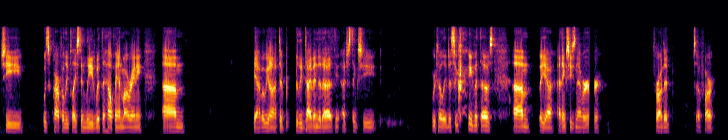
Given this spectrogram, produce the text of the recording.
she was properly placed in lead with the help and Ma Rainey. Um, yeah, but we don't have to really dive into that. I, think, I just think she we're totally disagreeing with those. Um, but yeah, I think she's never frauded so far.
